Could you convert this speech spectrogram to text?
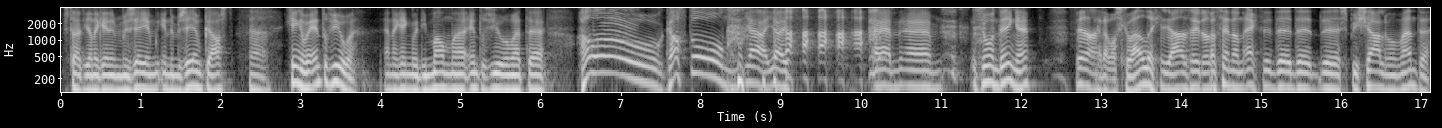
staat hier nog in het museum, in de museumkast. Ja. Gingen we interviewen. En dan gingen we die man uh, interviewen met... Hallo, Gaston! ja, juist. en um, zo'n ding, hè. Ja. En dat was geweldig. Ja, dat... dat zijn dan echt de, de, de speciale momenten.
